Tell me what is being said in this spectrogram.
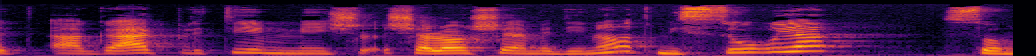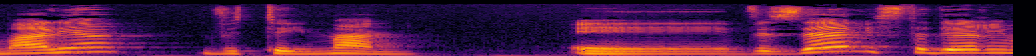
את הגעת פליטים משלוש מדינות, מסוריה, סומליה ותימן. אה, וזה מסתדר עם,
